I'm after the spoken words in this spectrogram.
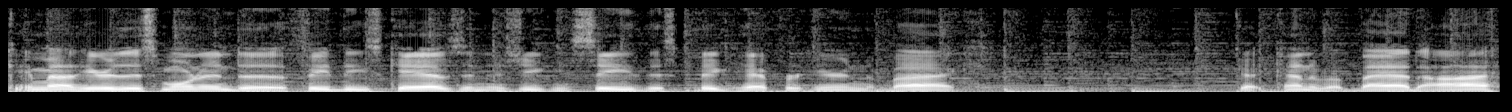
Came out here this morning to feed these calves and as you can see this big heifer here in the back got kind of a bad eye.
